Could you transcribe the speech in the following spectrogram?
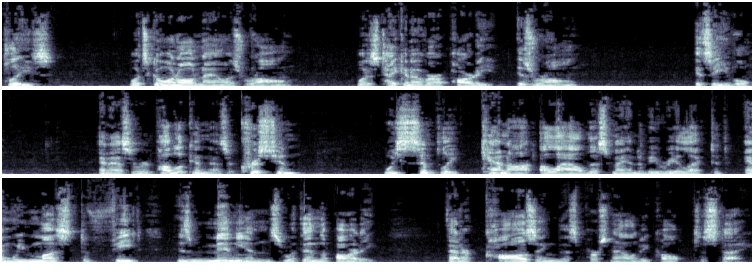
Please, what's going on now is wrong. What has taken over our party is wrong. It's evil. And as a Republican, as a Christian, we simply cannot allow this man to be reelected. And we must defeat his minions within the party that are causing this personality cult to stay.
